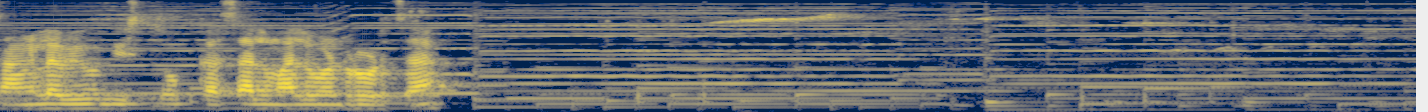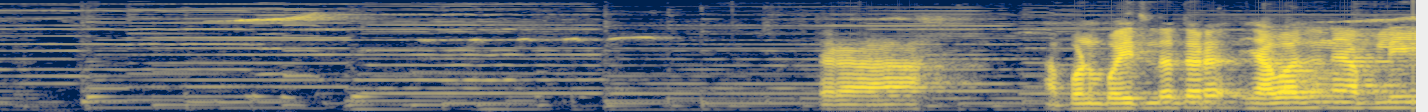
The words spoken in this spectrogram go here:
चांगला व्ह्यू दिसतो. कसाल मालवण रोडचा तर आपण बघितलं तर ह्या बाजूने आपली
